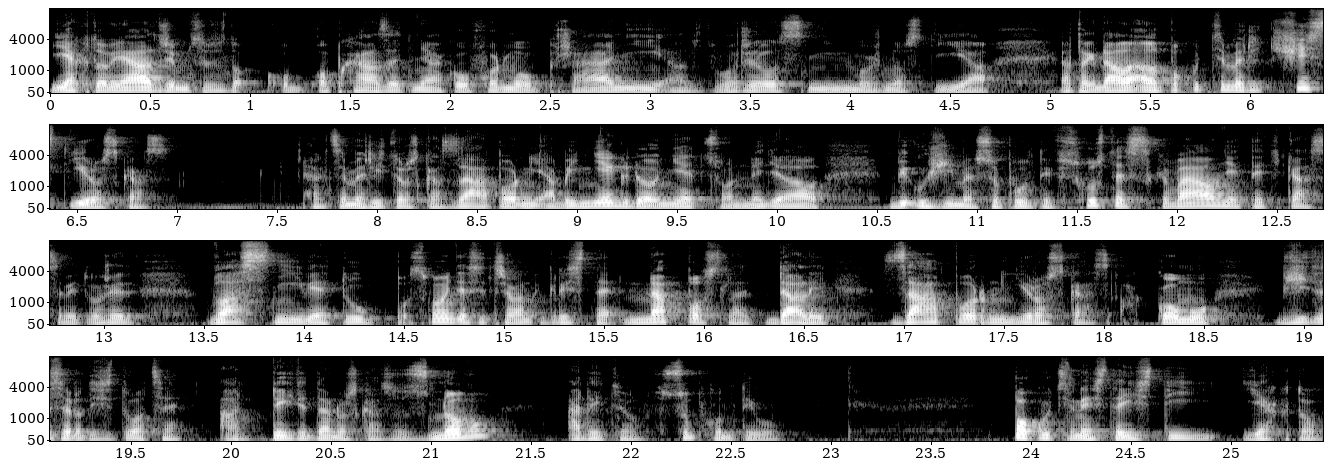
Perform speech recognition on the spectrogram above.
jak to vyjádřím, musím to obcházet nějakou formou přání a zdvořilostní možností a, a tak dále. Ale pokud chceme říct čistý rozkaz, a chceme říct rozkaz záporný, aby někdo něco nedělal, využijeme subjuntiv. Zkuste schválně teďka se vytvořit vlastní větu. Vzpomeňte si třeba, kdy jste naposled dali záporný rozkaz a komu. Vžijte se do té situace a dejte ten rozkaz znovu a dejte ho v subjuntivu. Pokud si nejste jistý, jak to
